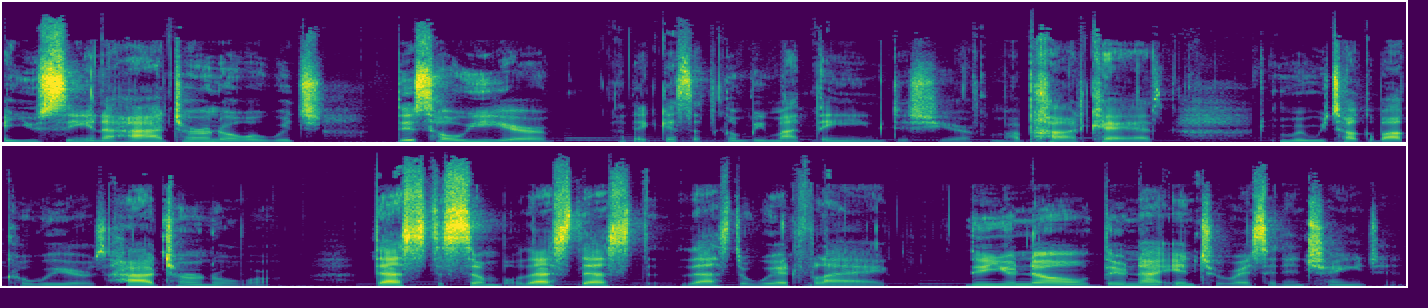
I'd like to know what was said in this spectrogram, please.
and you seeing a high turnover which this whole year i guess that's going to be my theme this year for my podcast when we talk about careers high turnover that's the symbol that's that's that's the red flag then you know they're not interested in changing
